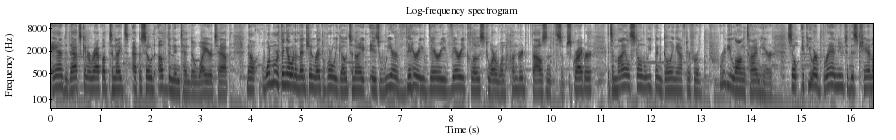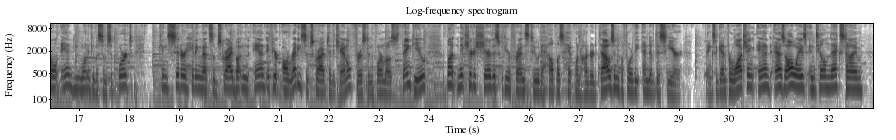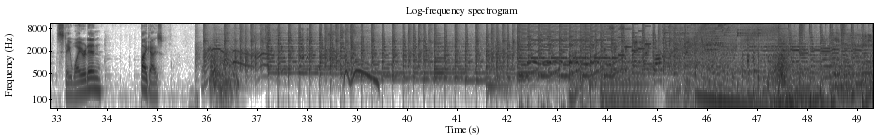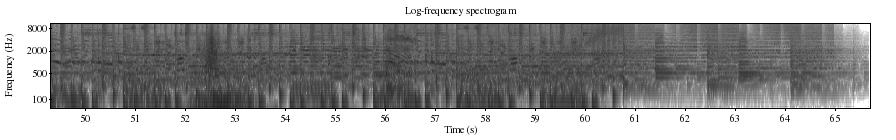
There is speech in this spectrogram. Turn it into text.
And that's going to wrap up tonight's episode of the Nintendo Wiretap. Now, one more thing I want to mention right before we go tonight is we are very, very, very close to our 100,000th subscriber. It's a milestone we've been going after for a pretty long time here. So if you are brand new to this channel and you want to give us some support, consider hitting that subscribe button. And if you're already subscribed to the channel, first and foremost, thank you. But make sure to share this with your friends too to help us hit 100,000 before the end of this year. Thanks again for watching, and as always, until next time, stay wired in. Bye, guys.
